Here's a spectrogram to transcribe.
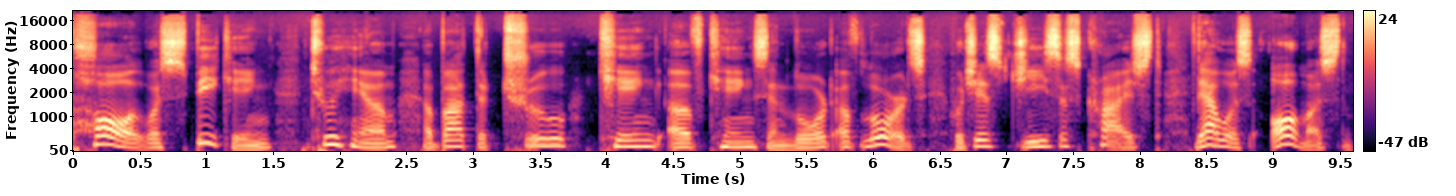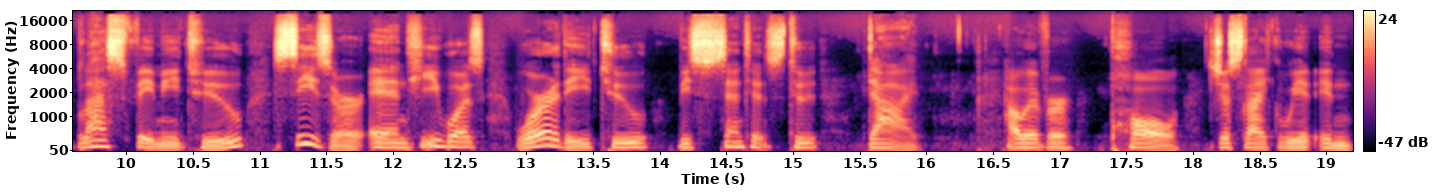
Paul was speaking to him about the true King of Kings and Lord of Lords, which is Jesus Christ. That was almost blasphemy to Caesar, and he was worthy to be sentenced to die. However, Paul, just like we in,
